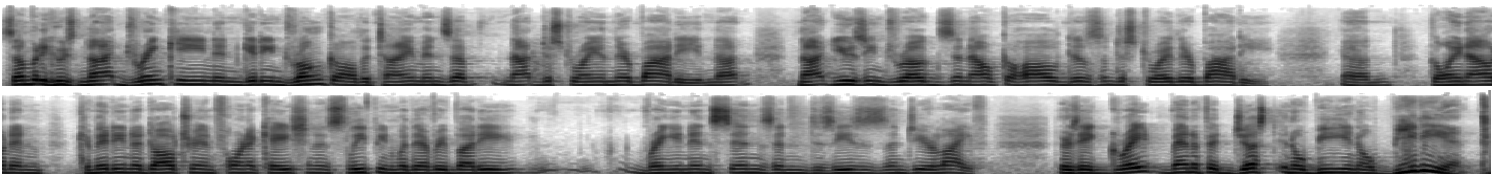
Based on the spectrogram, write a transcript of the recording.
Somebody who's not drinking and getting drunk all the time ends up not destroying their body. Not, not using drugs and alcohol doesn't destroy their body. Going out and committing adultery and fornication and sleeping with everybody, bringing in sins and diseases into your life. There's a great benefit just in being obedient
